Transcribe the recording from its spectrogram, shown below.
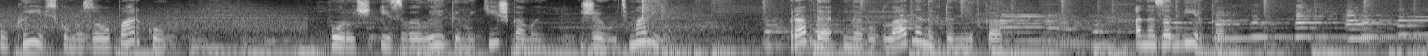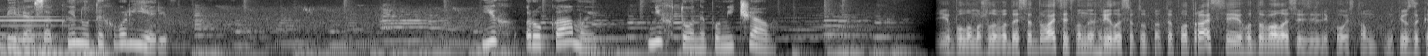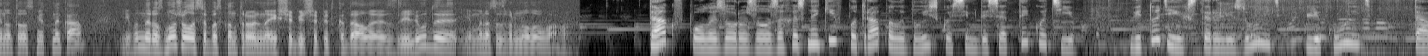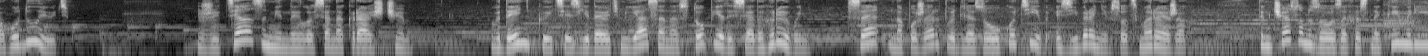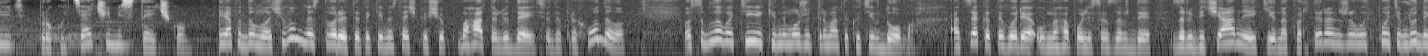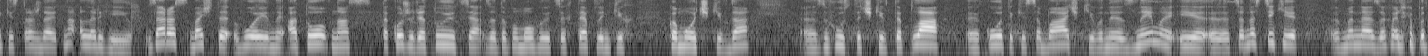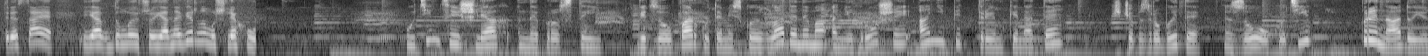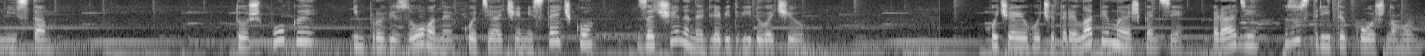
У київському зоопарку поруч із великими кішками живуть малі. Правда, не в обладнаних домівках, а на задвірках біля закинутих вольєрів. Їх роками ніхто не помічав. Їх було можливо 10-20, вони грілися тут на теплотрасі, годувалися зі якогось там напівзакинутого смітника, і вони розмножувалися безконтрольно, їх ще більше підкидали злі люди, і ми на це звернули увагу. Так, в поле зору зоозахисників потрапили близько 70 котів. Відтоді їх стерилізують, лікують та годують. Життя змінилося на краще. Вдень киці з'їдають м'яса на 150 гривень. Все на пожертви для зоокотів, зібрані в соцмережах. Тим часом зоозахисники мріють про котяче містечко. Я подумала, чому б не створити таке містечко, щоб багато людей сюди приходило, особливо ті, які не можуть тримати котів вдома. А це категорія у мегаполісах завжди заробітчани, які на квартирах живуть. Потім люди, які страждають на алергію. Зараз, бачите, воїни АТО в нас також рятуються за допомогою цих тепленьких комочків, да? Е, з густочків тепла, е, котики, собачки. Вони з ними, і е, це настільки мене взагалі потрясає. Я думаю, що я на вірному шляху. Утім, цей шлях непростий. Від зоопарку та міської влади нема ані грошей, ані підтримки на те, щоб зробити зоокотів принадою міста. Тож поки імпровізоване котяче містечко зачинене для відвідувачів. Хоча його чотирилапі мешканці раді зустріти кожного.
